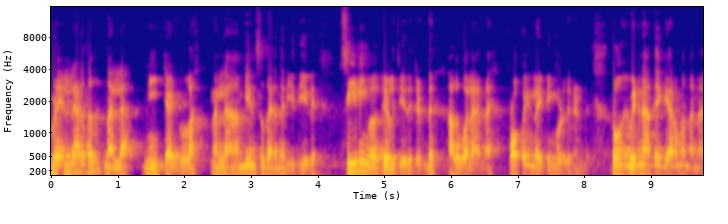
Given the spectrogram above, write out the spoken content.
ഇവിടെ എല്ലായിടത്തും നല്ല നീറ്റായിട്ടുള്ള നല്ല ആംബിയൻസ് തരുന്ന രീതിയിൽ സീലിംഗ് വർക്കുകൾ ചെയ്തിട്ടുണ്ട്. അതുപോലെ തന്നെ പ്രൊഫൈൽ ലൈറ്റിംഗ് കൊടുത്തിട്ടുണ്ട്. അപ്പോൾ വീടിനകത്തേക്ക് കയറുമ്പം തന്നെ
